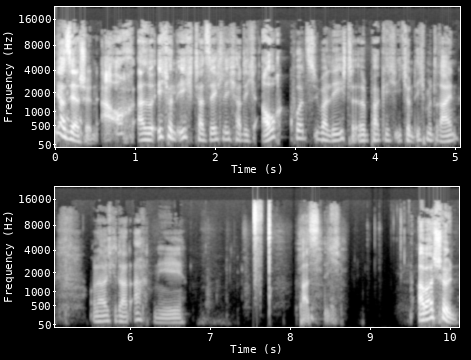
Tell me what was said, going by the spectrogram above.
Ja, sehr schön. Auch, also ich und ich, tatsächlich hatte ich auch kurz überlegt, äh, packe ich ich und ich mit rein. Und da habe ich gedacht, ach nee, passt nicht. Aber schön.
